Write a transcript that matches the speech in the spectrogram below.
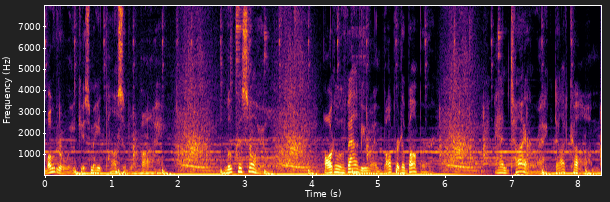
Motor Week is made possible by Lucas Oil, Auto Value and Bumper to Bumper, and TireRack.com.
